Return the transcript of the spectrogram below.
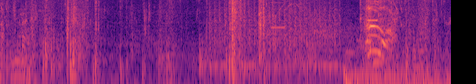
Up and running. Enemies active in this sector.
